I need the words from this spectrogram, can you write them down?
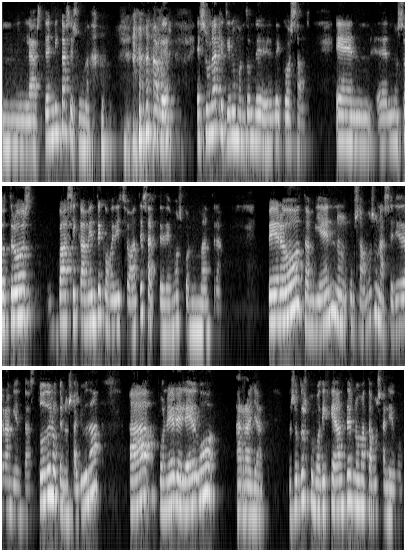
Mm, las técnicas es una. a ver, es una que tiene un montón de, cosas. En, nosotros, básicamente, como he dicho antes, accedemos con un mantra. Pero también usamos una serie de herramientas, todo lo que nos ayuda a poner el ego a raya. Nosotros, como dije antes, no matamos al ego,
